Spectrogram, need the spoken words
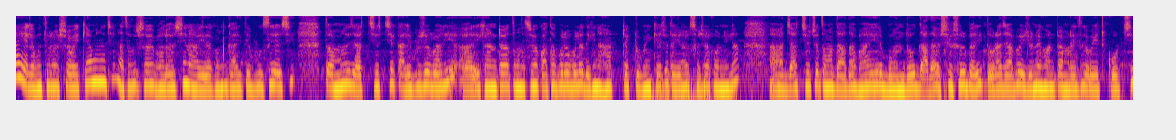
হাই, হ্যালো বন্ধুরা, সবাই কেমন আছেন? আশা করি সবাই ভালো আছেন। আর এই দেখো, আমি গাড়িতে বসে আছি। তো আমরা যাচ্ছি হচ্ছে কালী পুজো বাড়ি। আর এখানটা তোমাদের সঙ্গে কথা বলে বলে দেখি না হাটটা একটু বেঁকে আছে, তাই জন্য সোজা করে নিলাম। আর যাচ্ছে হচ্ছে তোমার দাদা ভাইয়ের বন্ধু, দাদা শ্বশুর বাড়ি। তো ওরা যাবে, ওই জন্য এখানটা আমরা এসে ওয়েট করছি।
